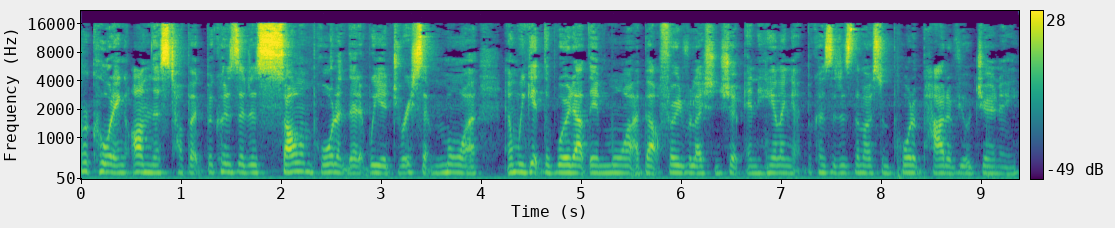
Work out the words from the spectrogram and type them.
recording on this topic because it is so important that we address it more and we get the word out there more about food relationship and healing it because it is the most important part of your journey.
